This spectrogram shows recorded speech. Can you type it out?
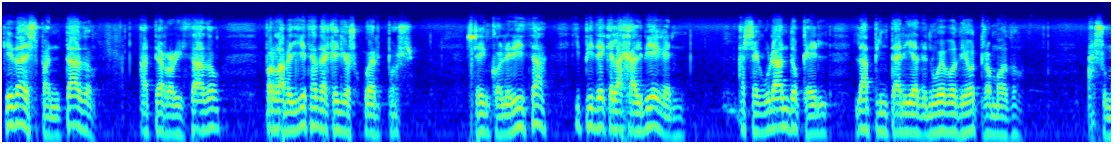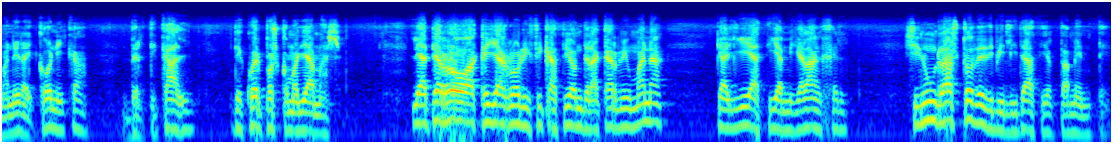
queda espantado, aterrorizado por la belleza de aquellos cuerpos. Se encoleriza y pide que la jalbieguen, asegurando que él la pintaría de nuevo de otro modo, a su manera icónica, vertical, de cuerpos como llamas. Le aterró aquella glorificación de la carne humana que allí hacía Miguel Ángel, sin un rastro de debilidad ciertamente,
